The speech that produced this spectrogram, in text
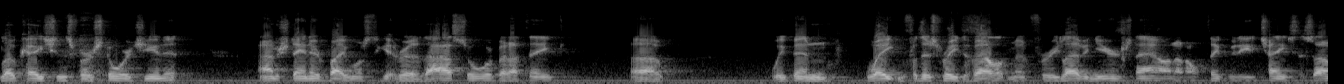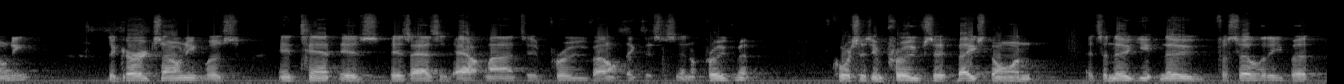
locations for a storage unit. I understand everybody wants to get rid of the eyesore, but I think, uh, we've been waiting for this redevelopment for 11 years now, and I don't think we need to change the zoning. The GURD zoning was intent is, is as it outlined to improve. I don't think this is an improvement. Of course, it improves it based on, it's a new, new facility, but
